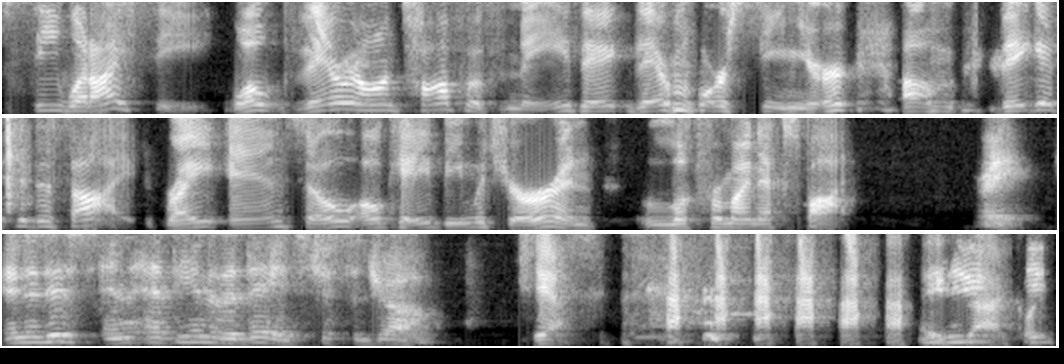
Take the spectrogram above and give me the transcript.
see what I see. Well, they're on top of me. They they're more senior. Um, they get to decide, right? And so, okay, be mature and look for my next spot. Right, and it is, and at the end of the day, it's just a job. Yes, exactly.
